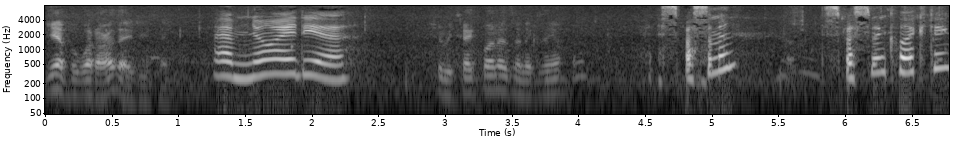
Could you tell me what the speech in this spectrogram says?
Yeah, but what are they, do you think? I have no idea. Should we take one as an example? A specimen? Specimen collecting?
